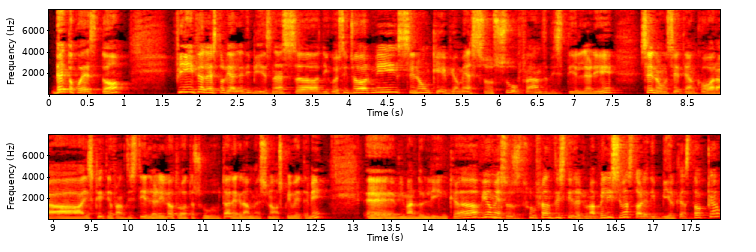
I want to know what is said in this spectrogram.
Detto questo, Finite le storielle di business eh, di questi giorni, se non che vi ho messo su Franz Distillery, se non siete ancora iscritti a Franz Distillery lo trovate su Telegram, se no scrivetemi, eh, vi mando il link. Vi ho messo su Franz Distillery una bellissima storia di Birkenstock,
